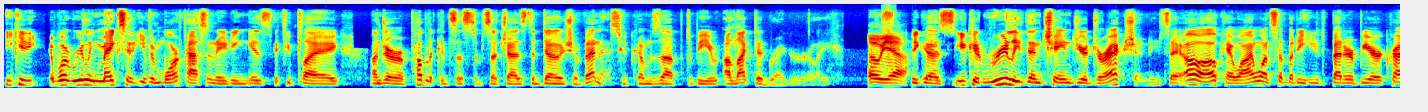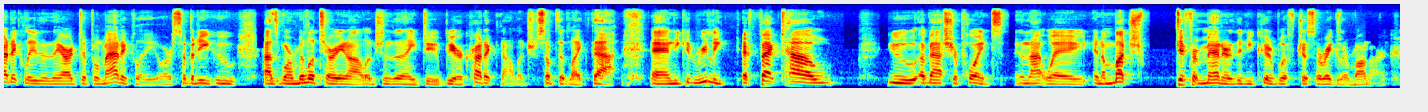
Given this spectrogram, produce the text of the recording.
you could what really makes it even more fascinating is if you play under a Republican system such as the Doge of Venice, who comes up to be elected regularly. oh yeah Because you could really then change your direction. You say, "Oh, okay, well, I want somebody who's better bureaucratically than they are diplomatically, or somebody who has more military knowledge than they do bureaucratic knowledge, or something like that." And you could really affect how you amass your points in that way in a much different manner than you could with just a regular monarch.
